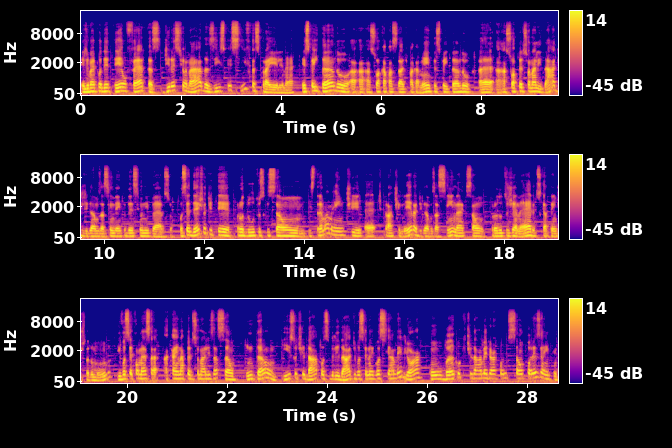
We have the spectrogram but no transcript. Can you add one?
ele vai poder ter ofertas direcionadas e específicas para ele, né, respeitando a, a, sua capacidade de pagamento, respeitando é, a sua personalidade, digamos assim, dentro desse universo. Você deixa de ter produtos que são extremamente é, de prateleira, digamos assim, né, que são produtos genéricos que atendem todo mundo, e você começa a cair na personalização. Então, isso te dá a possibilidade possibilidade de você negociar melhor com o banco que te dá a melhor condição, por exemplo.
